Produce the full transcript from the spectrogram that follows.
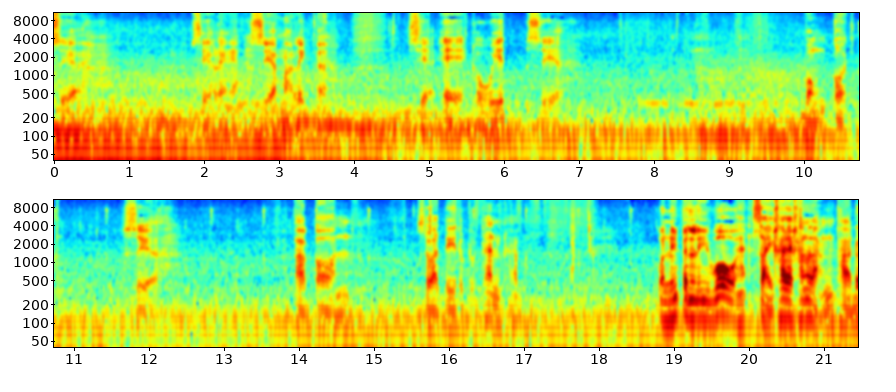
เสีย เสียอะไรเนี่ย เสียมาเล็กเออเสียเอกวิทย์เสีย บงกฎเสียปากร สวัสดีทุกๆทท่านครับ วันนี้เป็นรีโวฮะ ใส่ค่ข้างหลังพาโด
